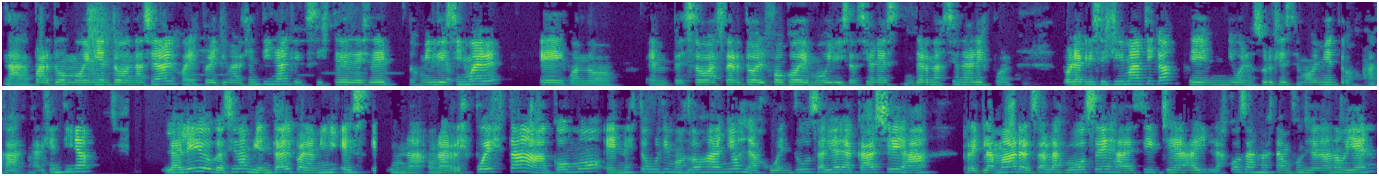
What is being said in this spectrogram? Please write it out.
nada, parte de un movimiento nacional, Jóvenes por el Clima Argentina, que existe desde 2019, eh, cuando empezó a hacer todo el foco de movilizaciones internacionales por, por la crisis climática. y bueno, surge ese movimiento acá en Argentina. La ley de educación ambiental para mí es una, una, respuesta a cómo en estos últimos dos años la juventud salió a la calle a reclamar, alzar las voces, a decir, che, hay, las cosas no están funcionando bien.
